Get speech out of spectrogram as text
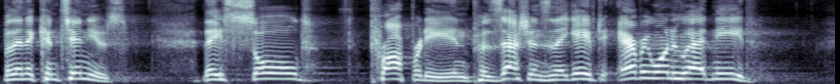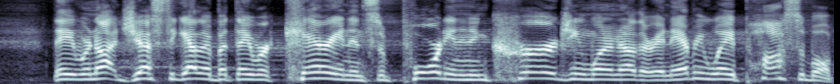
But then it continues. They sold property and possessions and they gave to everyone who had need. They were not just together, but they were caring and supporting and encouraging one another in every way possible.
